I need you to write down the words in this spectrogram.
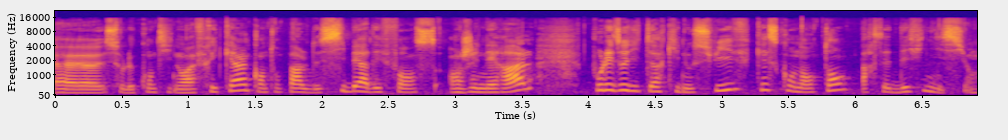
euh, sur le continent africain, quand on parle de cyberdéfense en général, pour les auditeurs qui nous suivent, qu'est-ce qu'on entend par cette définition?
